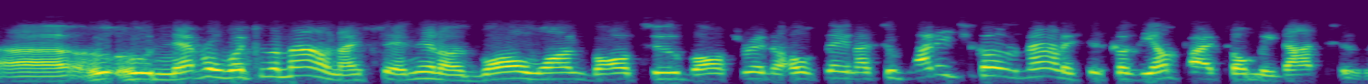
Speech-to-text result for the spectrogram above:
uh, who, who never went to the mound. I said, you know, ball one, ball two, ball three, the whole thing. And I said, why did you go to the mound? He said, because the umpire told me not to.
